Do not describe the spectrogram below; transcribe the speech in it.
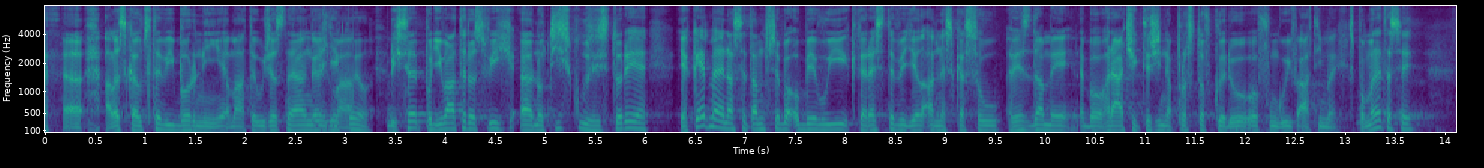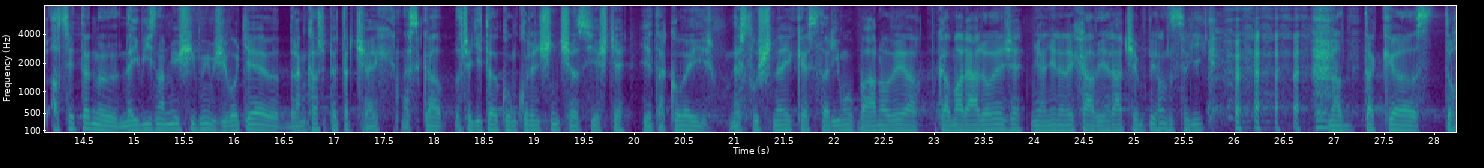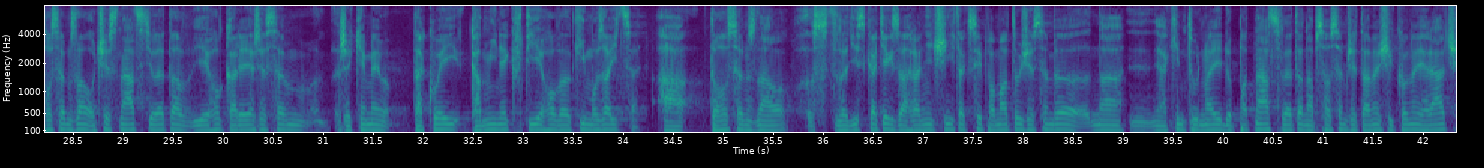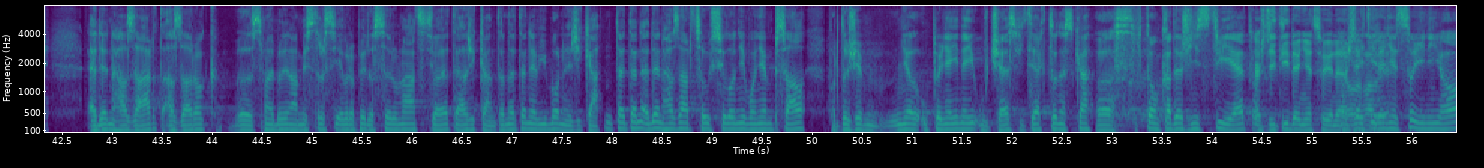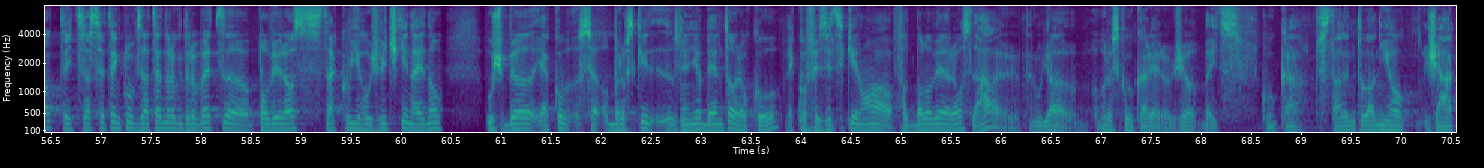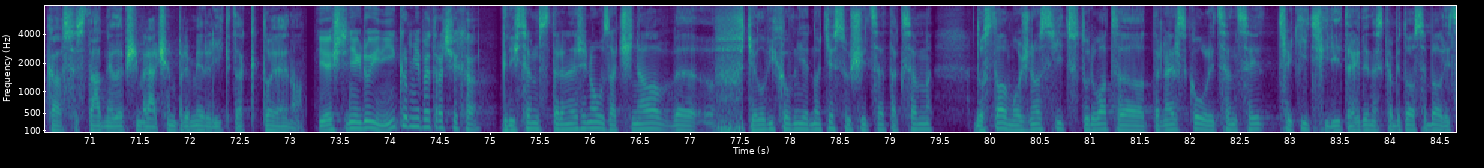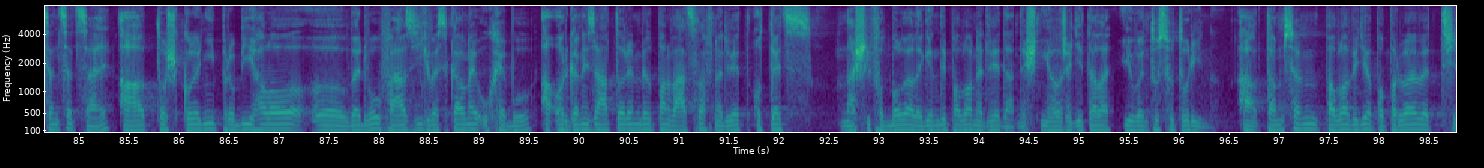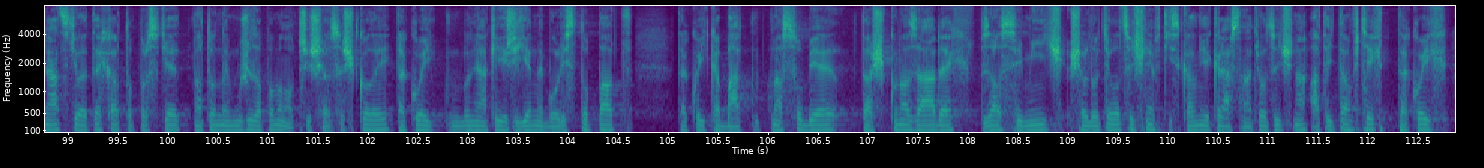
Ale scout jste výborný a máte úžasné angažmá. Děkuju. Když se podíváte do svých eh, notýsků z historie, jaké jména se tam třeba objevují, které jste viděl a dneska jsou hvězdami nebo hráči, kteří naprosto v klidu fungují v A týmech? Vzpomenete si? Asi ten nejvýznamnější v mém životě je brankař Petr Čech. Dneska ředitel konkurenční čas ještě je takový neslušný ke starému pánovi a kamarádovi, že mě ani nenechá vyhrát Champions League. no, tak eh, z toho jsem znal od 16 let a v jeho kariéře jsem, řekněme, takový kamínek v té jeho velké mozaice. A toho jsem znal. Z hlediska těch zahraničních, tak si pamatuju, že jsem byl na nějakým turnaji do 15 let a napsal jsem, že tam je šikovný hráč Eden Hazard a za rok jsme byli na mistrovství Evropy do 17 let a já říkám, tenhle ten je výborný. Říká, no, to je ten Eden Hazard, co už si loni o něm psal, protože měl úplně jiný účes. Víte, jak to dneska eh, v tom kadeřnictví je. To, každý týden něco jiného. Každý týden něco jiného. Teď zase ten kluk za ten rok drobet eh, povyrost z takový houžvičky najednou už byl, jako se obrovsky změnil během toho roku, jako fyzicky, no a fotbalově rost dále. Ten udělal obrovskou kariéru, že jo, být kluka z talentovaného žáka se stát nejlepším hráčem Premier League, tak to je, no. Je ještě někdo jiný, kromě Petra Čecha? Když jsem s trenéřinou začínal ve, v tělovýchovní jednotě Sušice, tak jsem dostal možnost jít studovat uh, trenérskou licenci třetí třídy, tehdy dneska by to asi byla licence C a to školení probíhalo uh, ve dvou fázích ve Skalné Uchebu a organizátorem byl pan Václav Nedvěd, otec naší fotbalové legendy Pavla Nedvěda, dnešního ředitele Juventusu Turín. A tam jsem Pavla viděl poprvé ve 13 letech a to prostě na to nemůžu zapomenout. Přišel ze školy, takový byl nějaký říjen nebo listopad, takový kabát na sobě, tašku na zádech, vzal si míč, šel do tělocvičně, v té skalně je krásná tělocvična a teď tam v těch takových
